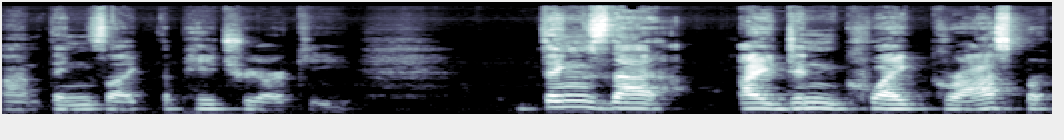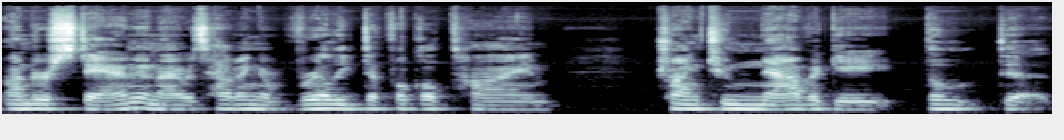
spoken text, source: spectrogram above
um, things like the patriarchy, things that I didn't quite grasp or understand, and I was having a really difficult time trying to navigate the, the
